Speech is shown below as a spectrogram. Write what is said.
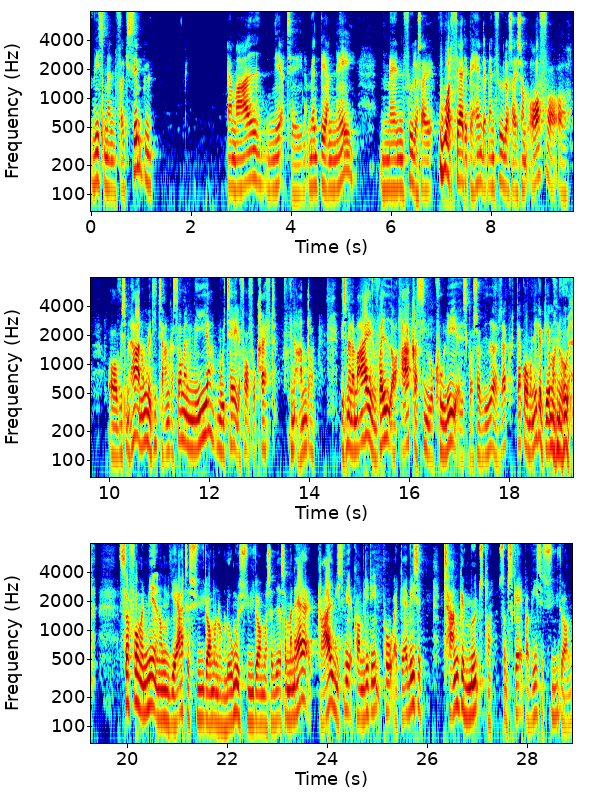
hvis man for eksempel er meget nærtagende, man bærer nag, man føler sig uretfærdigt behandlet, man føler sig som offer og og hvis man har nogle af de tanker, så er man mere modtagelig for at få kræft end andre. Hvis man er meget vred og aggressiv og kolerisk osv., der, der går man ikke og gemmer noget. Så får man mere nogle hjertesygdomme og nogle lungesygdomme osv. Så man er gradvist ved at komme lidt ind på, at der er visse tankemønstre, som skaber visse sygdomme.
